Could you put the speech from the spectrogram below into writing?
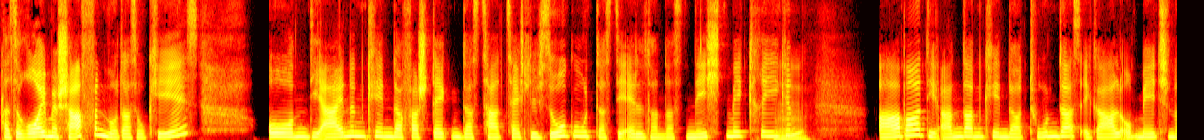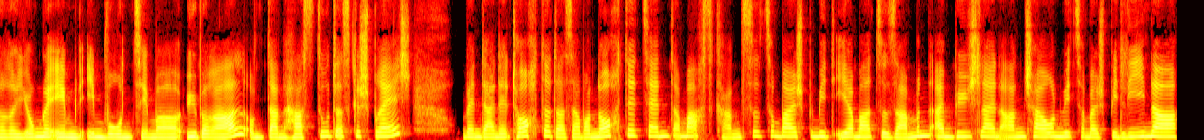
Also Räume schaffen, wo das okay ist. Und die einen Kinder verstecken das tatsächlich so gut, dass die Eltern das nicht mitkriegen. Mhm. Aber die anderen Kinder tun das, egal ob Mädchen oder Junge, eben im Wohnzimmer, überall. Und dann hast du das Gespräch. Wenn deine Tochter das aber noch dezenter macht, kannst du zum Beispiel mit ihr mal zusammen ein Büchlein anschauen, wie zum Beispiel Lina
